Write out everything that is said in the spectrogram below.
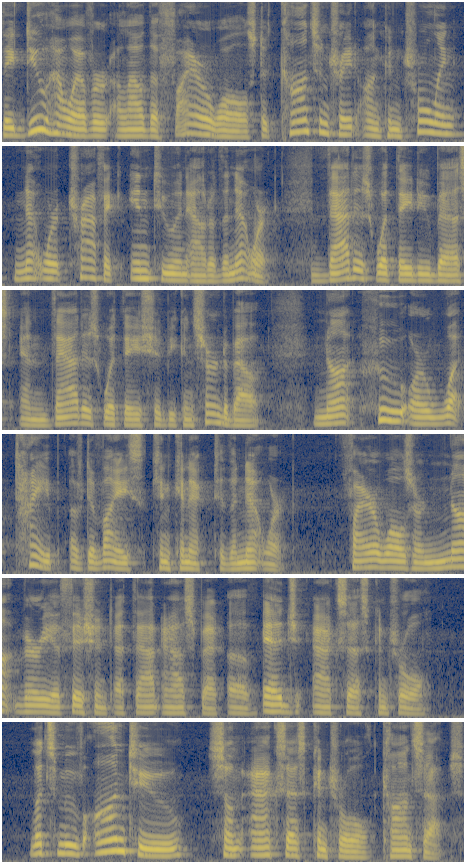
They do, however, allow the firewalls to concentrate on controlling network traffic into and out of the network. That is what they do best, and that is what they should be concerned about, not who or what type of device can connect to the network. Firewalls are not very efficient at that aspect of edge access control. Let's move on to some access control concepts.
